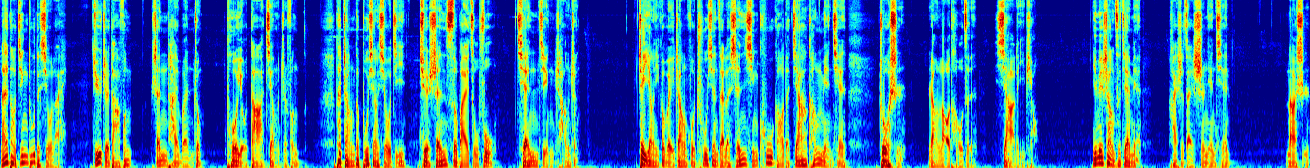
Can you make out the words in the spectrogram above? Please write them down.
来到京都的秀赖，举止大方，神态稳重，颇有大将之风。他长得不像秀吉，却神似外祖父。前景长征。这样一个伪丈夫出现在了神形枯槁的家康面前，着实让老头子吓了一跳。因为上次见面还是在十年前，那时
